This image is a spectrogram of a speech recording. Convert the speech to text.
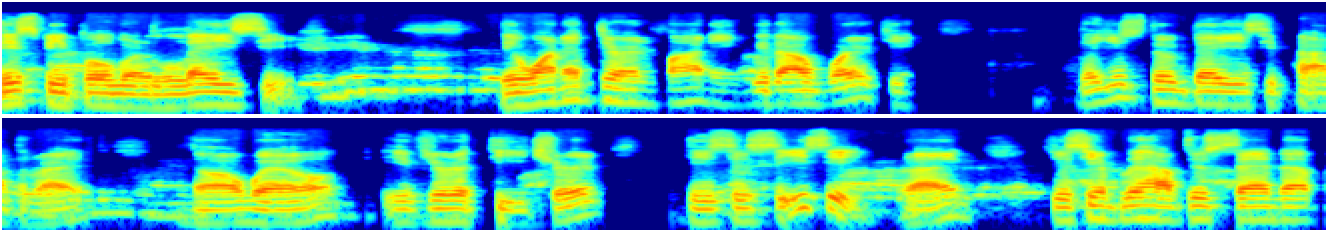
these people were lazy. They wanted to earn money without working. They just took the easy path, right? No, well, if you're a teacher, this is easy, right? You simply have to stand up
